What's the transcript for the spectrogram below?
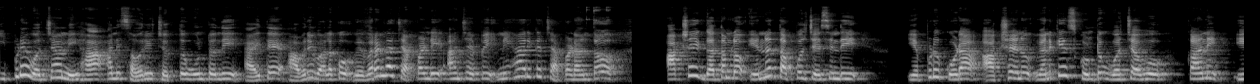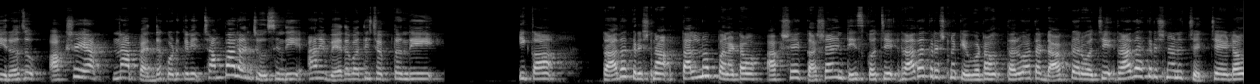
ఇప్పుడే వచ్చాం నిహా అని శౌర్య చెప్తూ ఉంటుంది. అయితే అవని వాళ్ళకు వివరంగా చెప్పండి అని చెప్పి నిహారిక చెప్పడంతో అక్షయ్ గతంలో ఎన్నో తప్పులు చేసింది. ఎప్పుడు కూడా అక్షయ్ను వెనకేసుకుంటూ వచ్చావు. కానీ ఈరోజు అక్షయ నా పెద్ద కొడుకుని చంపాలని చూసింది అని వేదవతి చెప్తుంది. ఇక రాధాకృష్ణ తలనొప్పి అనటం అక్షయ్ కషాయం తీసుకొచ్చి రాధాకృష్ణకి ఇవ్వటం తరువాత డాక్టర్ వచ్చి రాధాకృష్ణను చెక్ చేయడం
